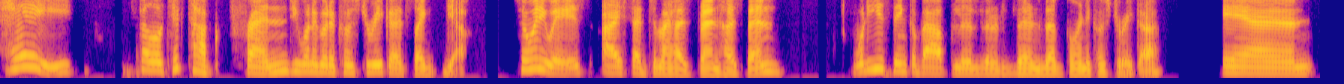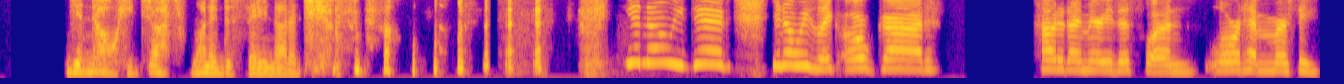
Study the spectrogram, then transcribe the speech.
hey, fellow TikTok friend, do you want to go to Costa Rica? It's like, yeah, so, anyways, I said to my husband, husband, what do you think about blah, blah, blah, going to Costa Rica? And you know, he just wanted to say not a chance you know, he did. You know, he's like, oh God, how did I marry this one? Lord have mercy.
